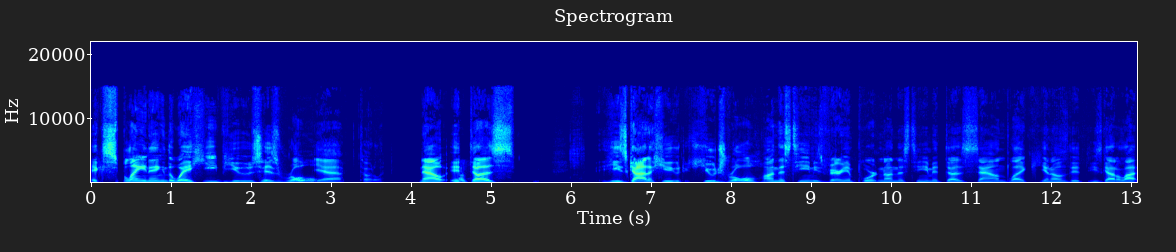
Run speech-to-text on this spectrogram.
explaining the way he views his role. Yeah, totally. Now it does. He's got a huge, huge role on this team. He's very important on this team. It does sound like you know that he's got a lot,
